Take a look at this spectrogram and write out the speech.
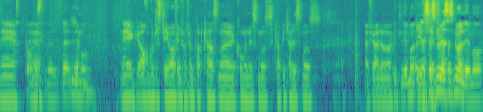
Nee, äh, Kommunisten Limo. nee, auch ein gutes Thema auf jeden Fall für einen Podcast, mal Kommunismus, Kapitalismus. Ja, für alle, Mit Limo. Die Das ist jetzt- nur, das ist nur Limo.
